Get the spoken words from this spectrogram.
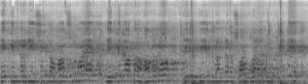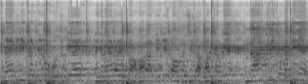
ਇੱਕ ਇੰਦਰਜੀਤ ਸਿੰਘ ਦਾ ਮਾਨ ਸਨਮਾਨ ਹੈ, ਇੱਕ ਇਹਨਾਂ ਭਰਾਵਾਂ ਵੱਲੋਂ ਜਿਹੜੇ ਵੀਰ ਲੰਡਨ, ਸਾਊਥ ਵਾਲੇ ਦੇ ਕਹਿੰਦੇ ਮੈਚ ਵੀ ਕੰਟੀਨਿਊ ਹੋ ਚੁੱਕਿਆ ਹੈ। ਇੰਗਲੈਂਡ ਵਾਲੇ ਭਰਾਵਾਂ ਦਾ ਤੀਜੇ ਤੌਰ ਤੇ ਅਸੀਂ ਧੰਨਵਾਦ ਕਰਦੇ ਹਾਂ। ਨਾਨਕ ਦੀ ਕਬੱਡੀ ਹੈ।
